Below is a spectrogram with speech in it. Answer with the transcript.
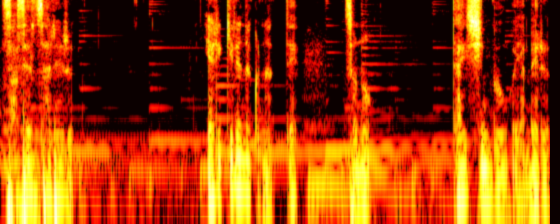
左遷される。やりきれなくなってその大新聞をやめる。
